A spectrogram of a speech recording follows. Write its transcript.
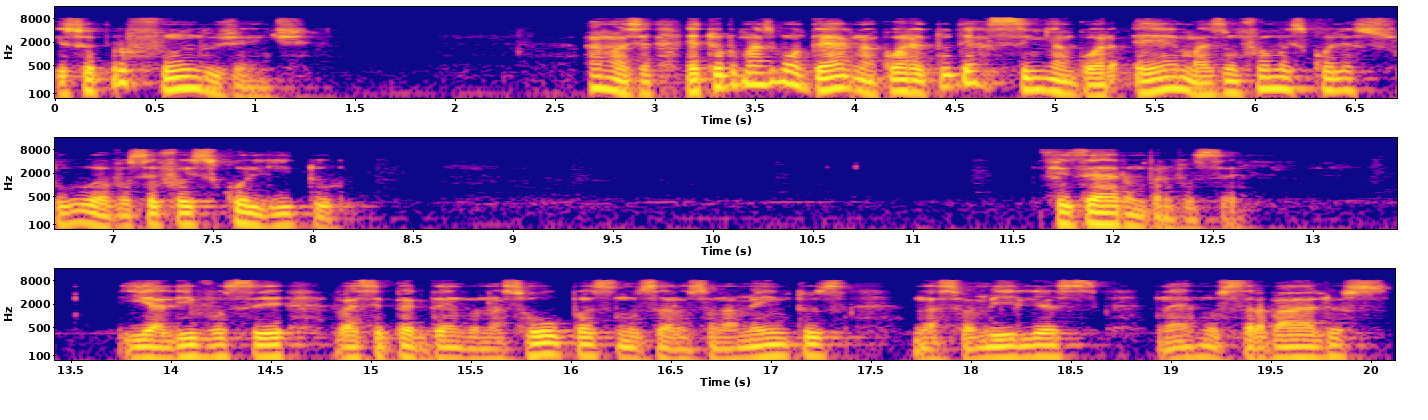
Isso é profundo, gente. Ah, mas é, é tudo mais moderno agora, tudo é assim agora. É, mas não foi uma escolha sua, você foi escolhido. Fizeram para você. E ali você vai se perdendo nas roupas, nos relacionamentos, nas famílias, né, nos trabalhos.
